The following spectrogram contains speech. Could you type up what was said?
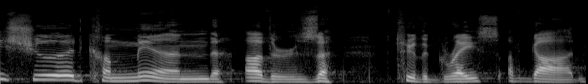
We should commend others to the grace of God.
